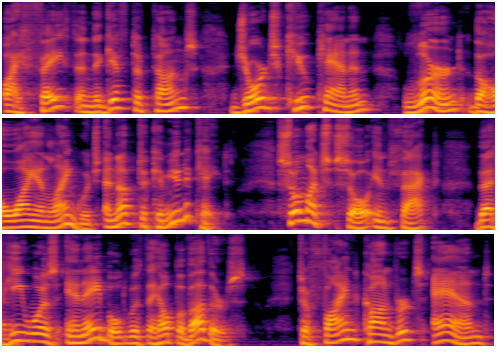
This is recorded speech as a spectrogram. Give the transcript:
by faith and the gift of tongues, George Q. Cannon learned the Hawaiian language enough to communicate. So much so, in fact, that he was enabled with the help of others to find converts and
